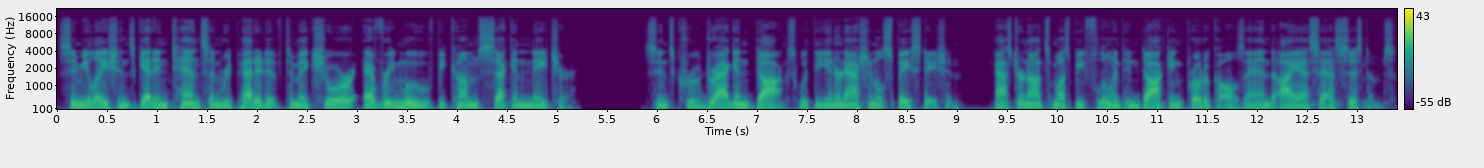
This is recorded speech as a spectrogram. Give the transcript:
Simulations get intense and repetitive to make sure every move becomes second nature. Since Crew Dragon docks with the International Space Station, astronauts must be fluent in docking protocols and ISS systems.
